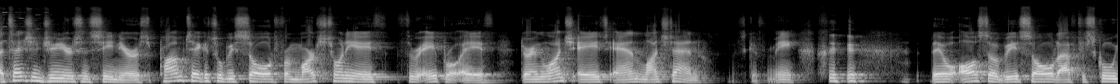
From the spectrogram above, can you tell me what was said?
Attention juniors and seniors, prom tickets will be sold from March 28th through April 8th during lunch 8 and lunch 10. That's good for me. they will also be sold after school,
